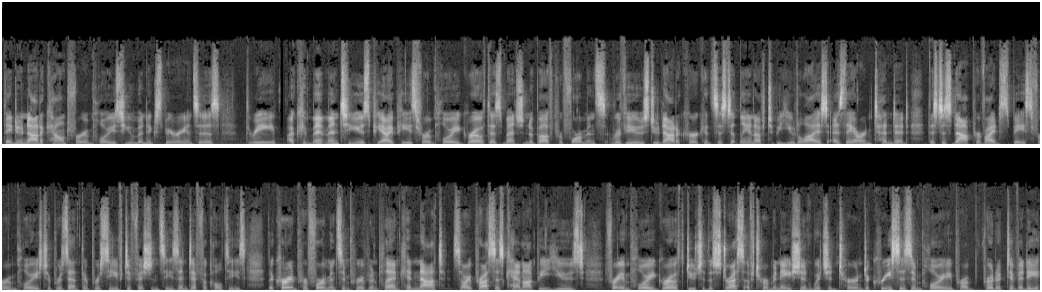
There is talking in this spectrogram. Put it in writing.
they do not account for employees' human experiences. Three, a commitment to use PIPs for employee growth. As mentioned above, performance reviews do not occur consistently enough to be utilized as they are intended. This does not provide space for employees to present their perceived deficiencies and difficulties. The current performance improvement plan cannot, sorry, process cannot be used for employee growth due to the stress of termination, which in turn decreases employee pro- productivity.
